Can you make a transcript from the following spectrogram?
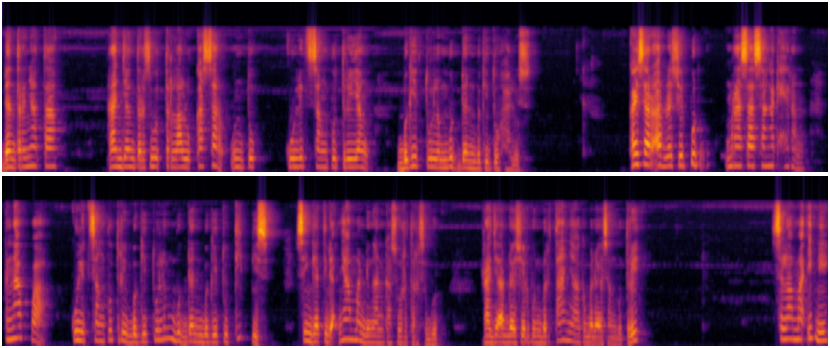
dan ternyata ranjang tersebut terlalu kasar untuk kulit sang putri yang begitu lembut dan begitu halus. Kaisar Ardashir pun merasa sangat heran. Kenapa kulit sang putri begitu lembut dan begitu tipis sehingga tidak nyaman dengan kasur tersebut? Raja Ardashir pun bertanya kepada sang putri, Selama ini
